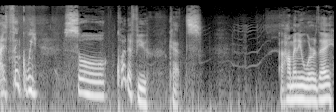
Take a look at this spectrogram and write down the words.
I think we saw quite a few cats. Uh, how many were they?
